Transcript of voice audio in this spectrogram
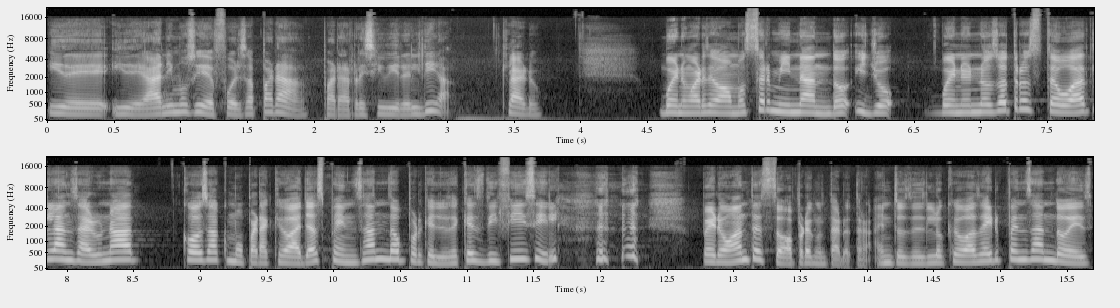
y de, ánimos y de fuerza para, para recibir el día. Claro. Bueno, Marce, vamos terminando y yo, bueno, nosotros te voy a lanzar una cosa como para que vayas pensando, porque yo sé que es difícil, pero antes te voy a preguntar otra. Entonces, lo que vas a ir pensando es,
